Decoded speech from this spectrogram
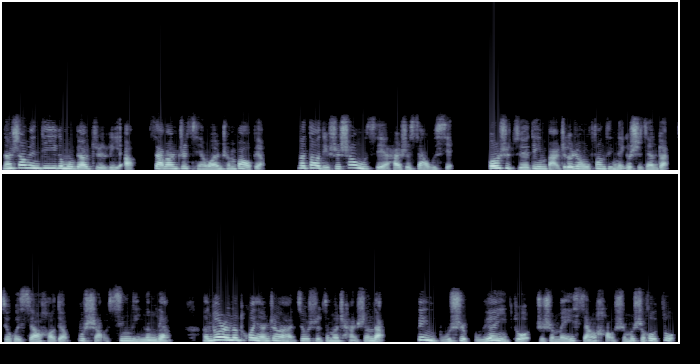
那上面第一个目标举例啊，下班之前完成报表，那到底是上午写还是下午写？光是决定把这个任务放进哪个时间段，就会消耗掉不少心理能量。很多人的拖延症啊，就是这么产生的，并不是不愿意做，只是没想好什么时候做。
